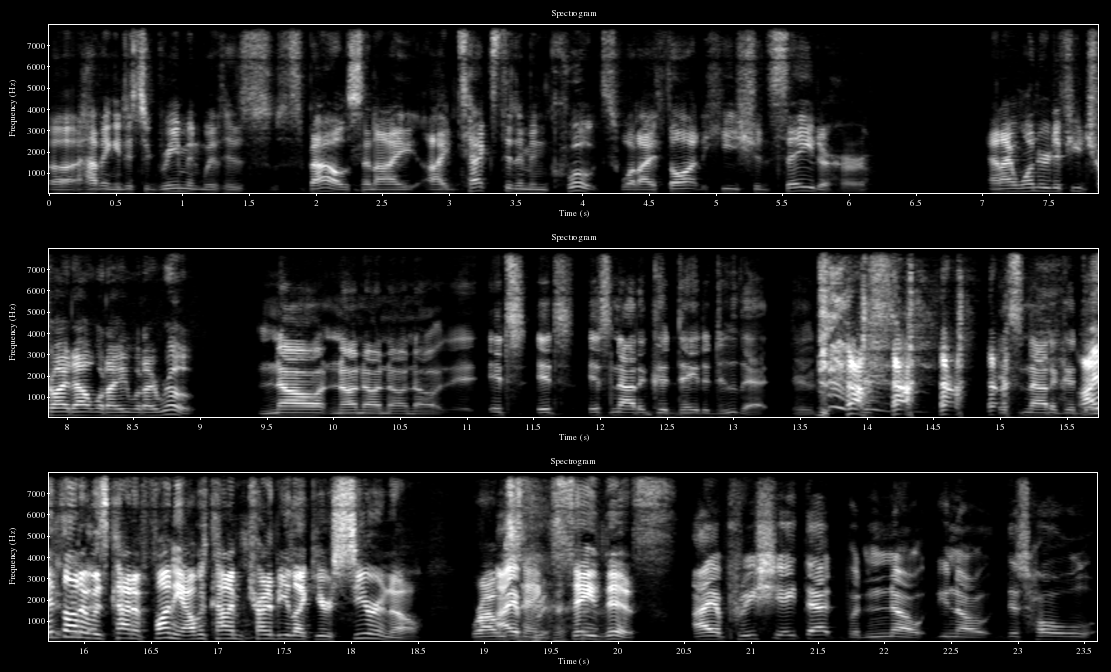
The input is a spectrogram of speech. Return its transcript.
uh, having a disagreement with his spouse, and I I texted him in quotes what I thought he should say to her, and I wondered if you tried out what I what I wrote. No, no, no, no, no. It's it's it's not a good day to do that, dude. It's, it's not a good day. I thought it that. was kind of funny. I was kind of trying to be like your Cyrano, where I was I saying, "Say this." I appreciate that, but no, you know, this whole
